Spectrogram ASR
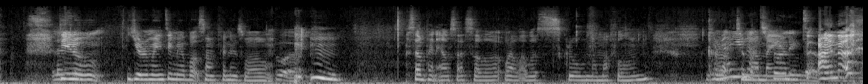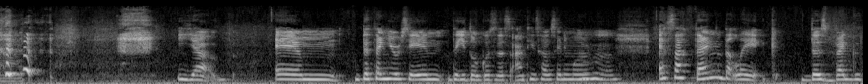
Do you know? You reminded me about something as well. Something else I saw while I was scrolling on my phone. Are you Corrupting my mind. I know. Yeah. Um, the thing you were saying that you don't go to this auntie's house anymore. Mhm. It's a thing that like there's big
